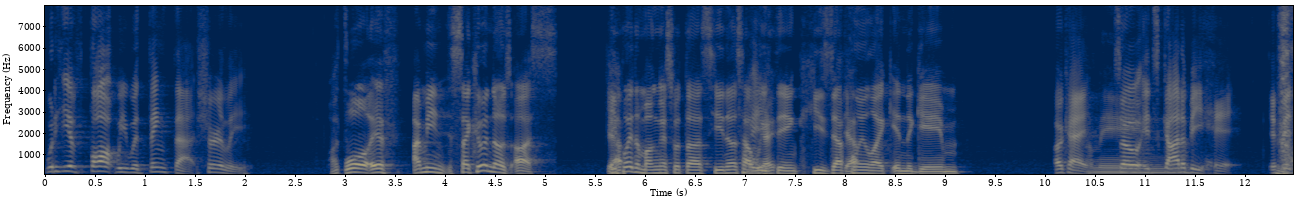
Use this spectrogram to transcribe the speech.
would he have thought we would think that surely? What? Well, if I mean, Sykkuno knows us. He Yep. played Among Us with us. He knows how we think. He's definitely like in the game. Okay. I so it's got to be hit. If it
